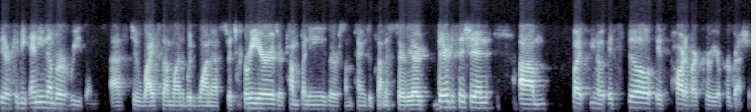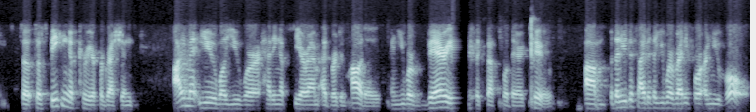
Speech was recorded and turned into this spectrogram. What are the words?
there can be any number of reasons as to why someone would want to switch careers or companies, or sometimes it's not necessarily their, their decision. Um, but you know, it still is part of our career progression. So, so speaking of career progressions, I met you while you were heading up CRM at Virgin Holidays, and you were very successful there too. Um, but then you decided that you were ready for a new role.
